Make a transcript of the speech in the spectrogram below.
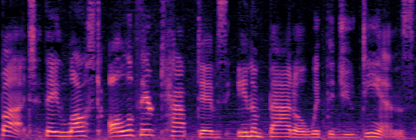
but they lost all of their captives in a battle with the Judeans.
